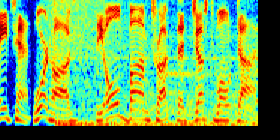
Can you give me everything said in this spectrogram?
A-10 Warthog, the old bomb truck that just won't die.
